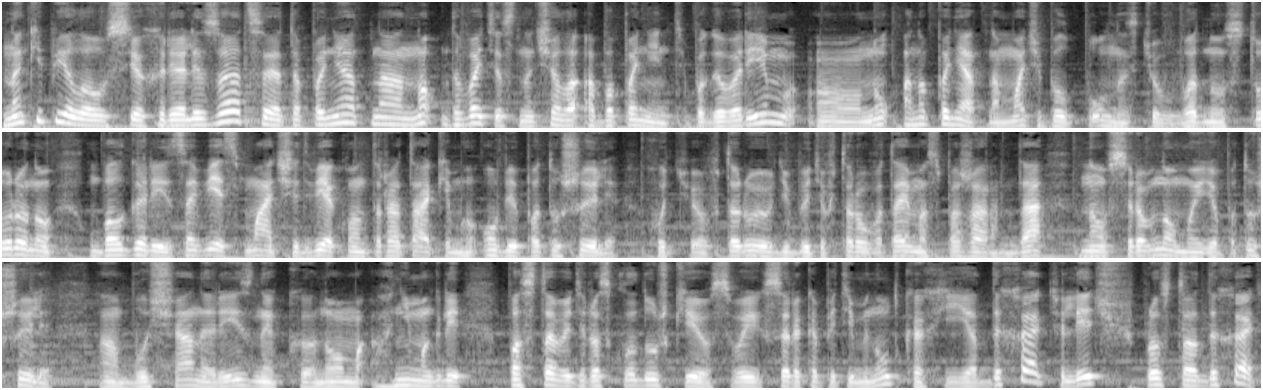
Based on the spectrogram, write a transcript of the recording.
Накипела у всех реализация, это понятно, но давайте сначала об оппоненте поговорим. Э, ну, оно понятно, матч был полностью в одну сторону. У Болгарии за весь матч и две контратаки мы обе потушили. Хоть вторую в дебюте второго тайма с пожаром, да, но все равно мы ее потушили. А Бущан и Ризник, но они могли поставить раскладушки в своих 45 минутках и отдыхать, лечь, просто отдыхать.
